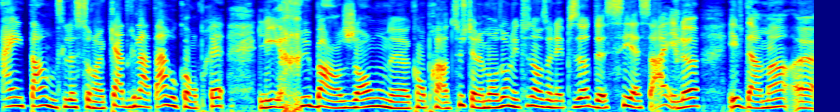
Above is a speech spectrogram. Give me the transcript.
intense, là, sur un quadrilatère où comprend les rubans jaunes. euh, Comprends-tu? J'étais là, mon Dieu, on est tous dans un épisode de CSI. Et là, évidemment, euh,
